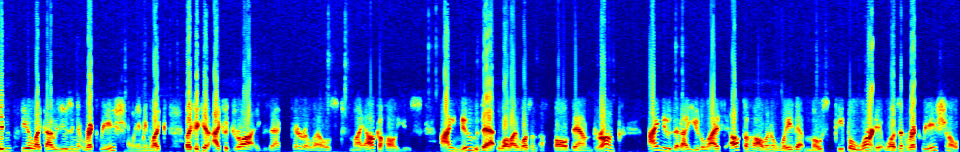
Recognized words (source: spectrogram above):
didn't feel like I was using it recreationally. I mean, like like again, I could draw exact parallels to my alcohol use. I knew that while I wasn't a fall down drunk, I knew that I utilized alcohol in a way that most people weren't. It wasn't recreational.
